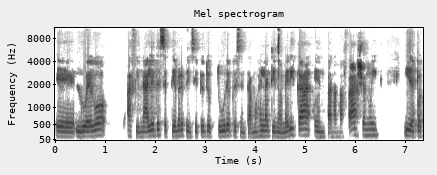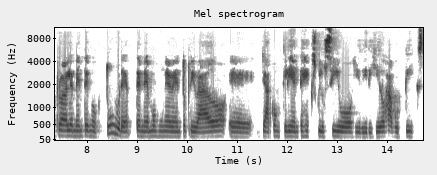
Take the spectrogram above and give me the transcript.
Eh, luego, a finales de septiembre, principios de octubre, presentamos en Latinoamérica, en Panama Fashion Week. Y después probablemente en octubre tenemos un evento privado ya con clientes exclusivos y dirigidos a boutiques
